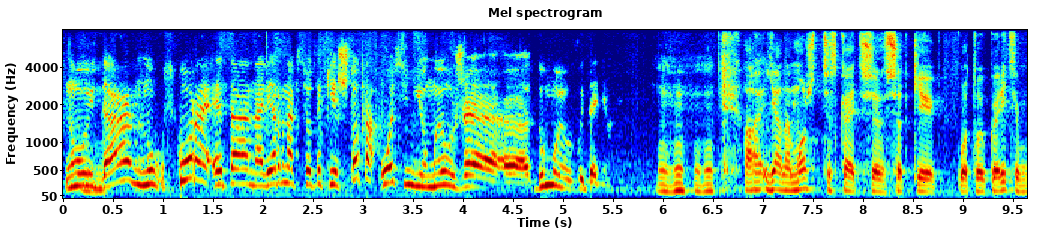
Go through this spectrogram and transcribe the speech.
Ну и да, ну скоро это, наверное, все-таки что-то осенью мы уже, думаю, выдадим. А, Яна, можете сказать, э, все-таки, вот вы говорите,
